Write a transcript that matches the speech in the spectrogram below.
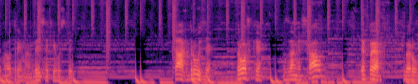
Ми отримаємо. Дивіться, який густий. Так, друзі, трошки замішав. Тепер беру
